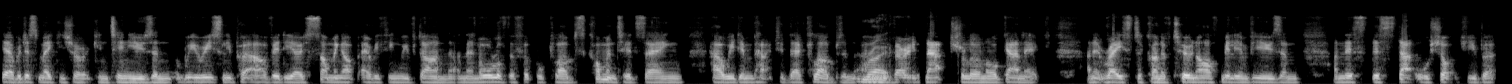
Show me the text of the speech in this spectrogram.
yeah, we're just making sure it continues. And we recently put out a video summing up everything we've done, and then all of the football clubs commented saying how we'd impacted their clubs, and, and right. very natural and organic. And it raced to kind of two and a half million views. And and this this stat will shock you, but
